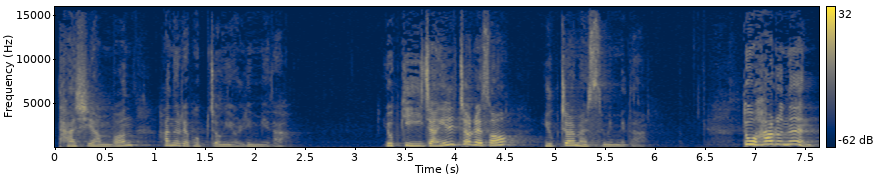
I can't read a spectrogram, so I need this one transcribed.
다시 한번 하늘의 법정이 열립니다. 욥기 2장 1절에서 6절 말씀입니다. 또 하루는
